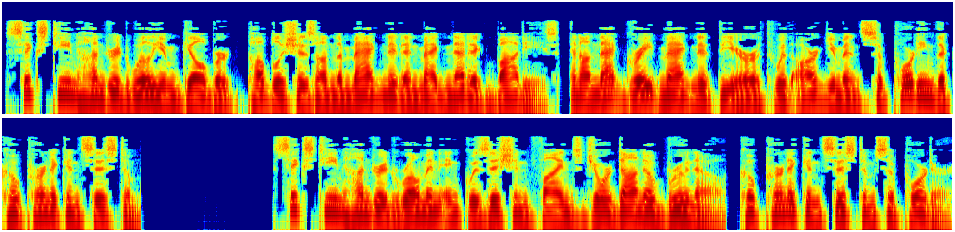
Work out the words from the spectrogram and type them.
1600 William Gilbert publishes on the magnet and magnetic bodies, and on that great magnet the Earth with arguments supporting the Copernican system. 1600 Roman Inquisition finds Giordano Bruno, Copernican system supporter,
